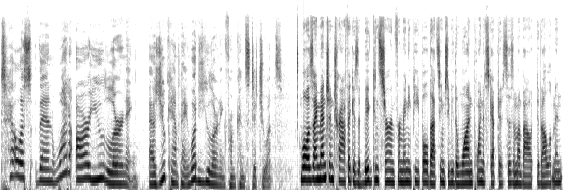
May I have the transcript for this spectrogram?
tell us then, what are you learning as you campaign? What are you learning from constituents? Well, as I mentioned, traffic is a big concern for many people. That seems to be the one point of skepticism about development.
